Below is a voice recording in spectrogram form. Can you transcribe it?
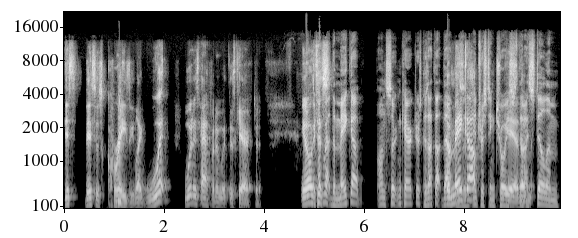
this. This is crazy. Like what? What is happening with this character? You know, We're talking about the makeup on certain characters because I thought that The was an interesting choice Yeah, that the- I still am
